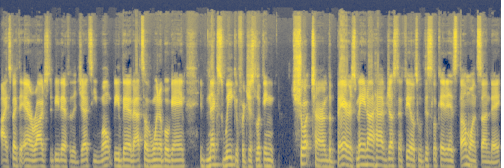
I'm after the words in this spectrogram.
I expect the Aaron Rodgers to be there for the Jets. He won't be there. That's a winnable game. Next week, if we're just looking short term, the Bears may not have Justin Fields, who dislocated his thumb on Sunday.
